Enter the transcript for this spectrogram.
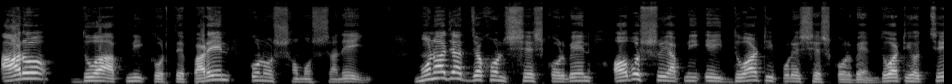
আরও দোয়া আপনি করতে পারেন, কোনো সমস্যা নেই। মোনাজাত যখন শেষ করবেন, অবশ্যই আপনি এই দোয়াটি পড়ে শেষ করবেন। দোয়াটি হচ্ছে,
